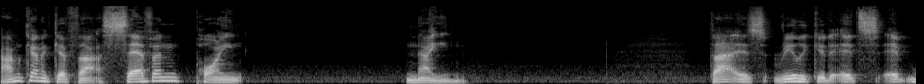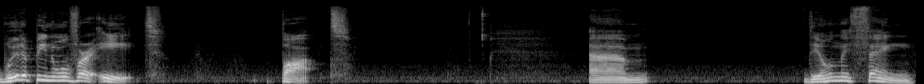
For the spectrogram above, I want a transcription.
I'm going to give that a 7.9. That is really good. It's it would have been over 8 but um the only thing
